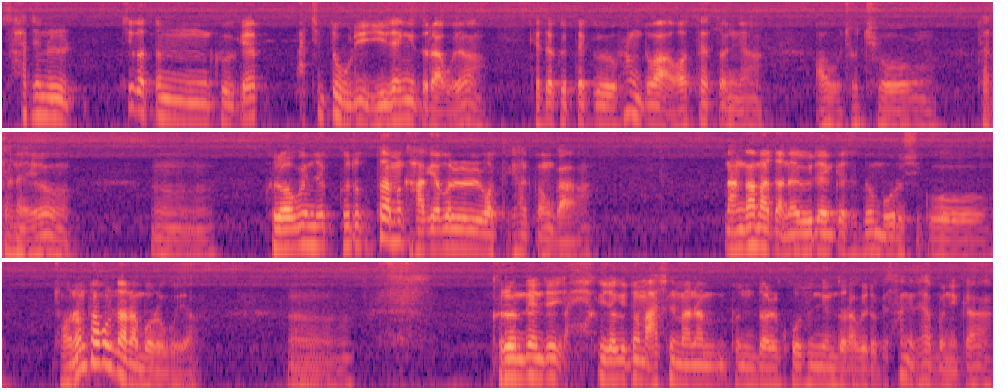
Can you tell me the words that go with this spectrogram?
사진을 찍었던 그게 마침 또 우리 일행이더라고요. 그래서 그때 그 황도가 어땠었냐. 아우 좋죠. 대단해요. 어, 그러고 이제 그렇다면 가격을 어떻게 할 건가. 난감하잖아요. 의뢰인께서도 모르시고 저는 더군다나 모르고요. 어, 그런데 이제 여기저기 좀 아실만한 분들 고수님들하고 이렇게 상의를 해보니까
